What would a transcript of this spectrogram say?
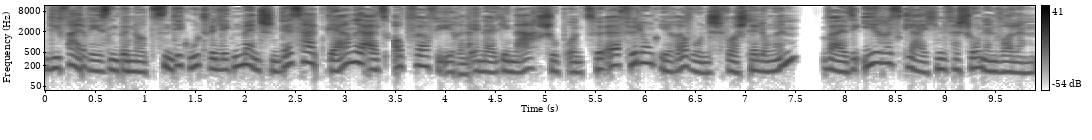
Die Fallwesen benutzen die gutwilligen Menschen deshalb gerne als Opfer für ihren Energienachschub und zur Erfüllung ihrer Wunschvorstellungen, weil sie ihresgleichen verschonen wollen.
